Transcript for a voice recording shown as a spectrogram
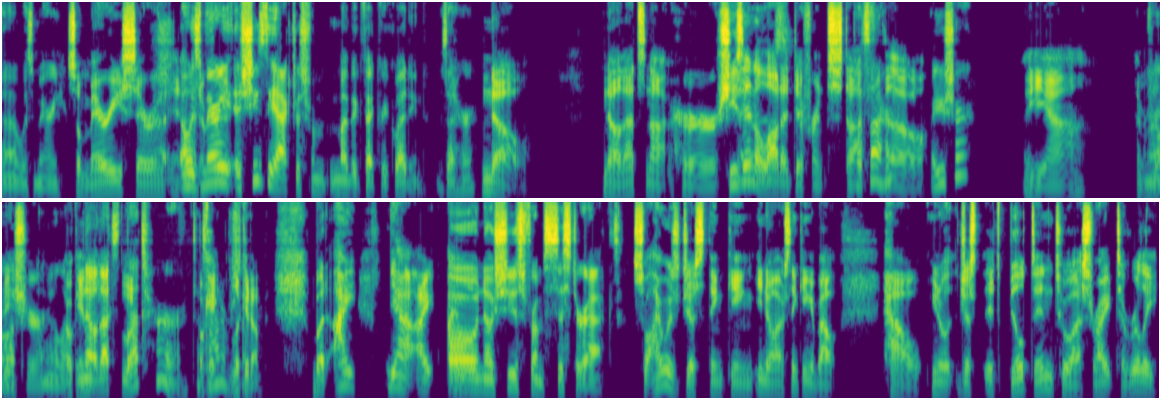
uh, was Mary. so mary sarah and Oh, is Mary? Is she's the actress from My Big Fat Greek Wedding? Is that her? No. No, that's not her. She's in a lot of different stuff That's not her? though. Are you sure? Yeah. I'm pretty look. sure. I'm. Okay. no, look, that's look. that's her. That's okay, 100% look it her. up. But I yeah, I, I Oh no, she's from Sister Act. so I was just thinking, you know, I was thinking about how, you know, just it's built into us, right, to really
